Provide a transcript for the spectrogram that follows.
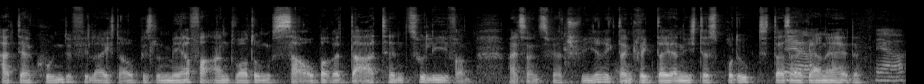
hat der Kunde vielleicht auch ein bisschen mehr Verantwortung, saubere Daten zu liefern. Weil sonst wird es schwierig. Dann kriegt er ja nicht das Produkt, das ja. er gerne hätte. Ja,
